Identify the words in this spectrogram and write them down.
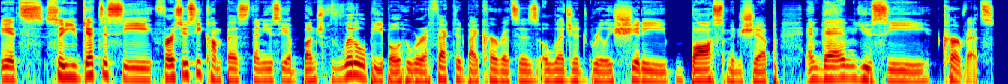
it's so you get to see first you see Kompus, then you see a bunch of little people who were affected by Kurvitz's alleged really shitty bossmanship, and then you see Kurvitz.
